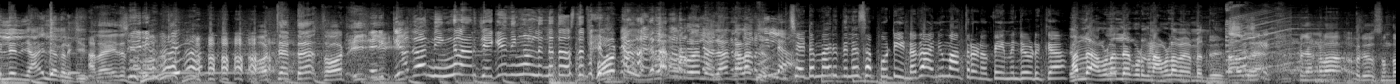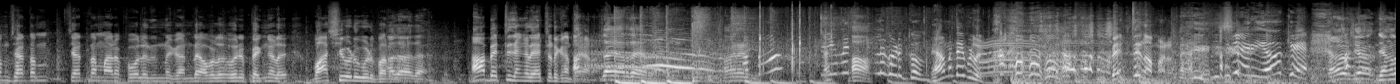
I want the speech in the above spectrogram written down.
ഇല്ല ഇല്ല ഞാൻ ഇല്ല കളിക്ക്. അതായത് തോറ്റത്ത് തോറ്റ് ഈ- ഈ- ഈ- അതോ നിങ്ങളാണ് ജയിക്കുന്നത്? നിങ്ങൾ ഇന്നത്തെ ദിവസത്തെ payment ഇരുന്നൂറ് രൂപയല്ലേ ഞാൻ കളഞ്ഞു. ചേട്ടന്മാർ ഇതിനെ സപ്പോർട്ട് ചെയ്യുന്നുണ്ടോ. അത് അനു മാത്രമാണോ പേയ്മെന്റ് കൊടുക്കുക? അല്ല അവളല്ലേ കൊടുക്കണം. അവളെ പേയ്മെന്റ് ഞങ്ങളെ ഒരു സ്വന്തം ചേട്ടൻ ചേട്ടന്മാരെ പോലെ നിന്ന് കണ്ട് അവൾ ഒരു പെങ്ങൾ വാശിയോട് കൂടി പറഞ്ഞു അതെ, അതെ. ആ ബെറ്റ് ഞങ്ങൾ ഏറ്റെടുക്കാൻ അങ്ങനെ വെച്ച് നമ്മൾ. ശരി ഓക്കെ. ഞങ്ങൾ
